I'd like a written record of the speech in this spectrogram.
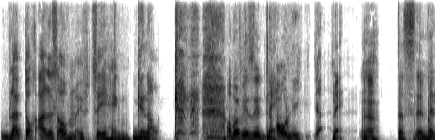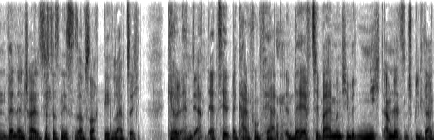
bleibt doch alles auf dem FC hängen. Genau. Aber wir sind Nee. auch nicht. Ja, Nee. Ja. Das, äh, wenn, wenn entscheidet sich das nächsten Samstag gegen Leipzig. Er erzählt mir keinen vom Pferd. Der FC Bayern München wird nicht am letzten Spieltag,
